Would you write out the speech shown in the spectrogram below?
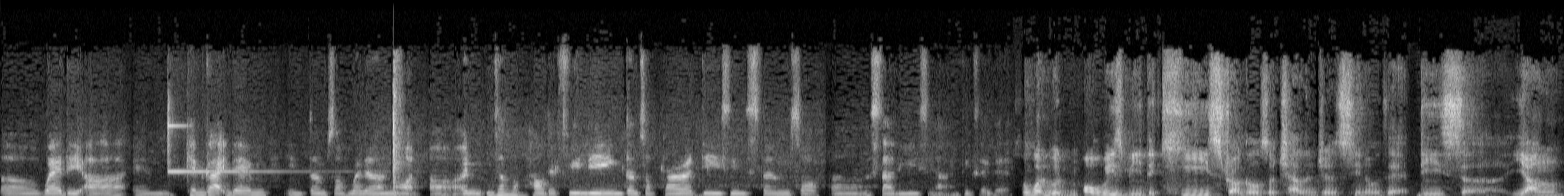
uh, where they are and can guide them in terms of whether or not, uh, in terms of how they're feeling, in terms of priorities, in terms of uh, studies, yeah, and things like that. So, what would always be the key struggles or challenges, you know, that these uh, young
